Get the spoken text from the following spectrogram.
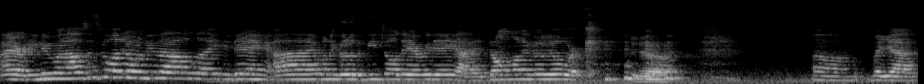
I already knew when I was in school I didn't want to do that. I was like, dang, I want to go to the beach all day every day. I don't want to go to work. Yeah. um, but yeah,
